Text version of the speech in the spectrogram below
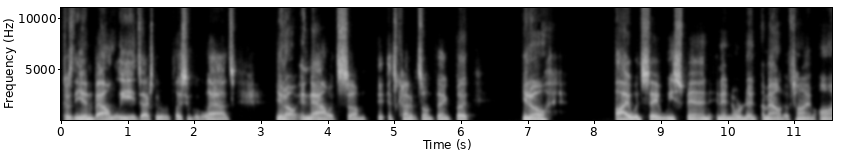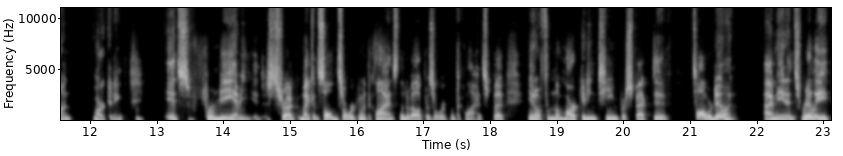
because the inbound leads actually were replacing Google ads, you know, and now it's, um, it, it's kind of its own thing. But, you know, I would say we spend an inordinate amount of time on marketing. It's for me, I mean, my consultants are working with the clients, the developers are working with the clients, but you know, from the marketing team perspective, it's all we're doing. I mean, it's really,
